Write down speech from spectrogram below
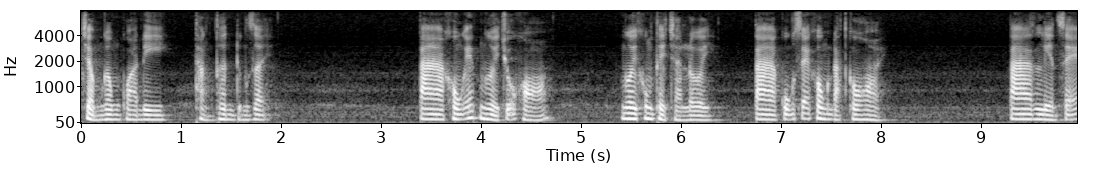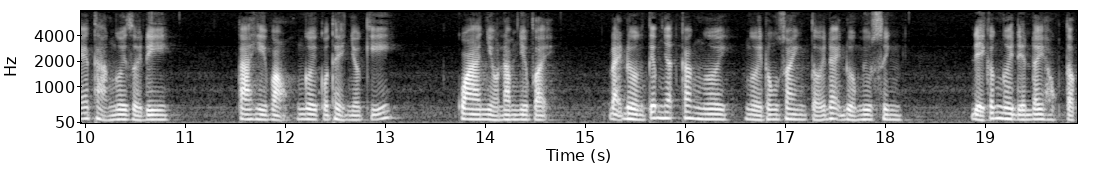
Chầm ngâm qua đi, Thẳng thân đứng dậy. Ta không ép người chỗ khó. Ngươi không thể trả lời, Ta cũng sẽ không đặt câu hỏi. Ta liền sẽ thả ngươi rời đi. Ta hy vọng ngươi có thể nhớ kỹ Qua nhiều năm như vậy. Đại đường tiếp nhận các ngươi, Người đông doanh tới đại đường mưu sinh. Để các ngươi đến đây học tập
